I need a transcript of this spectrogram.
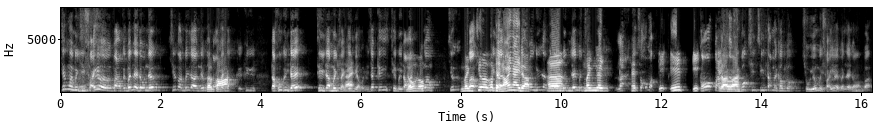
chứ mà mình chỉ xoáy vào cái vấn đề đâu nếu chứ còn bây giờ nếu mà nói về đặc, đặc khu kinh tế thì là mình phải tìm hiểu rất kỹ thì mình nói đúng, đúng. đúng không chứ mình vâng, chưa có thể nói ngay được à, mình, mình, mình, mình lại cái số mà ý, ý có bán rồi, cho Trung Quốc 99 năm hay không thôi chủ yếu mình xoáy về vấn đề đó vâng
